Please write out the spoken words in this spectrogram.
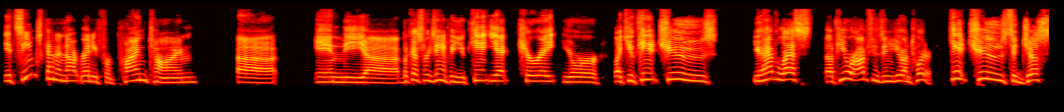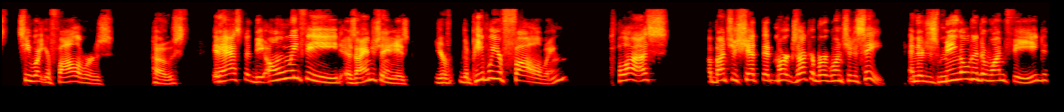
it seems kind of not ready for prime time uh, in the uh, because, for example, you can't yet curate your like you can't choose. You have less, uh, fewer options than you do on Twitter. Can't choose to just see what your followers post. It has to. The only feed, as I understand it, is your the people you're following plus a bunch of shit that Mark Zuckerberg wants you to see, and they're just mingled into one feed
